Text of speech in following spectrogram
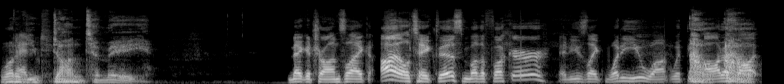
What have And- you done to me? Megatron's like, "I'll take this, motherfucker," and he's like, "What do you want with the Ow, Autobot?" ow.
